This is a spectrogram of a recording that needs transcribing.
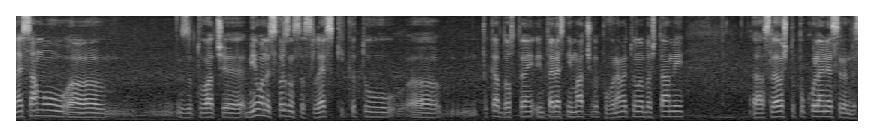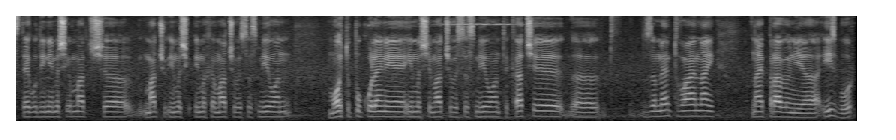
не само за това, че Милан е свързан с Левски, като така доста интересни матчове по времето на баща ми. Следващото поколение, 70-те години, имаше матч, матч, имаше, имаха матчове с Милан. Моето поколение имаше матчове с Милан, така че за мен това е най- най-правилният избор.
